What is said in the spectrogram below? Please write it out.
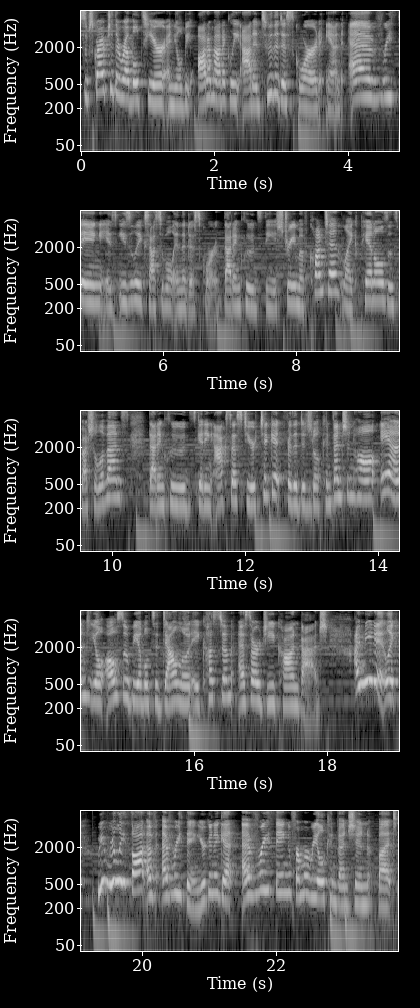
Subscribe to the Rebel tier and you'll be automatically added to the Discord and everything is easily accessible in the Discord. That includes the stream of content like panels and special events. That includes getting access to your ticket for the digital convention hall and you'll also be able to download a custom SRG Con badge. I mean it, like we really thought of everything. You're gonna get everything from a real convention, but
